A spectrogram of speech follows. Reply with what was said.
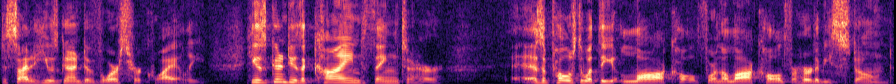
decided he was going to divorce her quietly. He was going to do the kind thing to her, as opposed to what the law called for. And the law called for her to be stoned.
